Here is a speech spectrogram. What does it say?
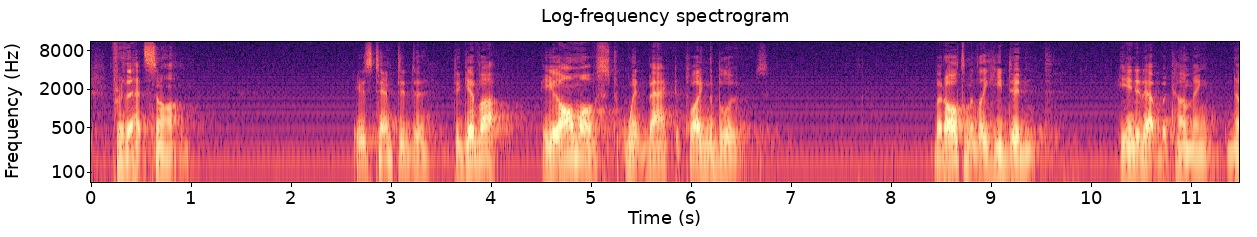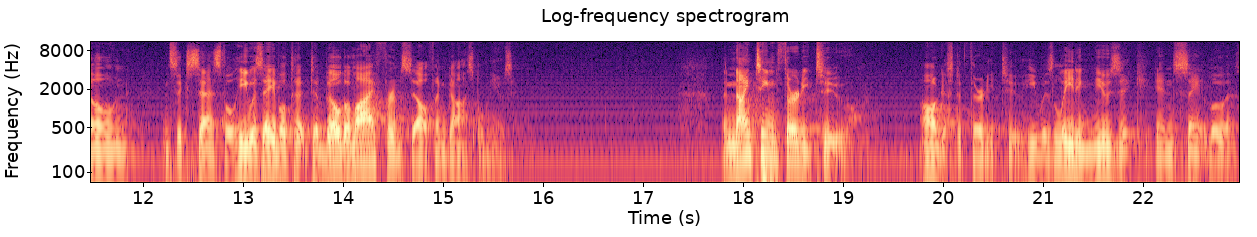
for that song he was tempted to, to give up. He almost went back to playing the blues. But ultimately, he didn't. He ended up becoming known and successful. He was able to, to build a life for himself in gospel music. In 1932, August of 32, he was leading music in St. Louis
